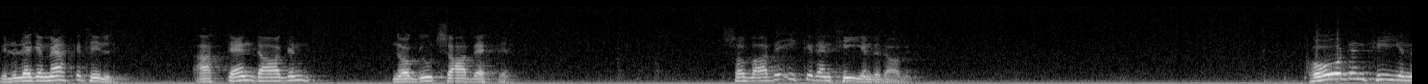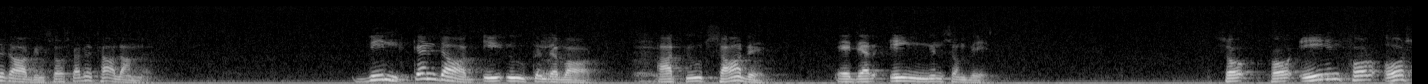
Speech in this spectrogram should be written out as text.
Vil du legge merke til at den dagen når Gud sa dette, så var det ikke den tiende dagen. På den tiende dagen så skal det ta lammet. Hvilken dag i uken det var at Gud sa det, er det ingen som vet. Så på en for oss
